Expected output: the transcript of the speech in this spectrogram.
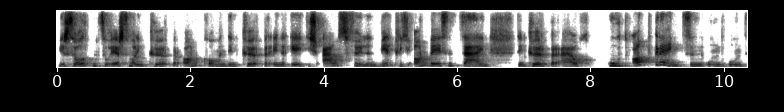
wir sollten zuerst mal im Körper ankommen, den Körper energetisch ausfüllen, wirklich anwesend sein, den Körper auch gut abgrenzen und, und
